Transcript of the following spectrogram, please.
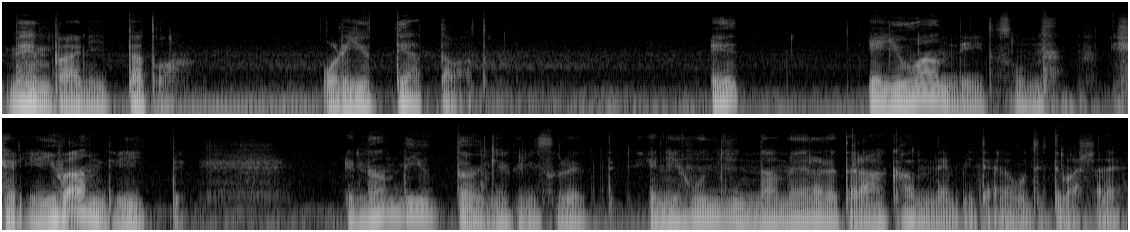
メンバーに言ったと。俺言ってやったわと。え？え言わんでいいとそんな。いや言わんでいいって。えなんで言ったの逆にそれって。え日本人舐められたらあかんねんみたいなこと言ってましたね。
